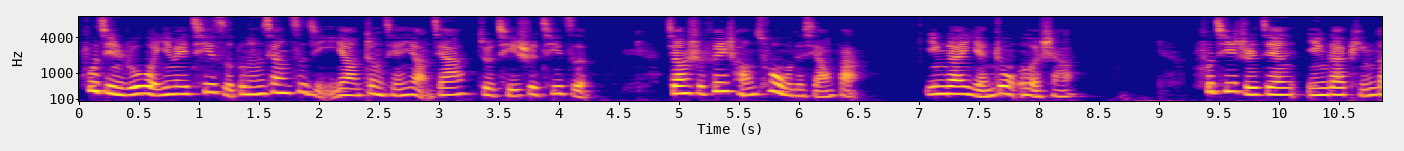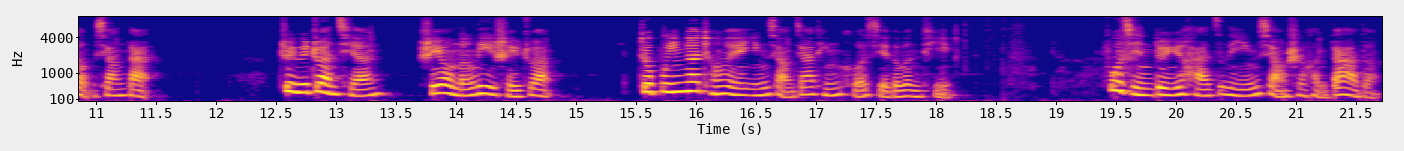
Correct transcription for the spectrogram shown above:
父亲如果因为妻子不能像自己一样挣钱养家就歧视妻子，将是非常错误的想法，应该严重扼杀。夫妻之间应该平等相待。至于赚钱，谁有能力谁赚，这不应该成为影响家庭和谐的问题。父亲对于孩子的影响是很大的，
